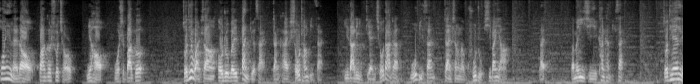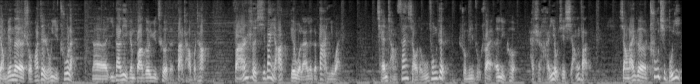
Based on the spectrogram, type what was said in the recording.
欢迎来到八哥说球。你好，我是八哥。昨天晚上欧洲杯半决赛展开首场比赛，意大利点球大战五比三战胜了苦主西班牙。来，咱们一起看看比赛。昨天两边的首发阵容一出来，那意大利跟八哥预测的大差不差，反而是西班牙给我来了个大意外。前场三小的无锋阵，说明主帅恩里克还是很有些想法的，想来个出其不意，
